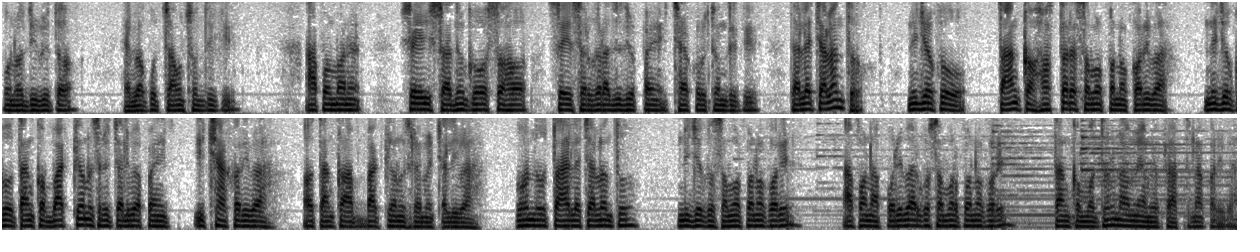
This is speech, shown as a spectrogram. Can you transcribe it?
ପୁନର୍ଜୀବିତ ହେବାକୁ ଚାହୁଁଛନ୍ତି କି? ଆପଣମାନେ ସେଇ ସାଧୁଙ୍କ ସହ ସେଇ ସ୍ୱର୍ଗରାଜ ଯିବା ପାଇଁ ଇଚ୍ଛା କରୁଛନ୍ତି କି? ତାହେଲେ ଚାଲନ୍ତୁ। ନିଜକୁ ତାଙ୍କ ହସ୍ତରେ ସମର୍ପଣ କରିବା। ନିଜକୁ ତାଙ୍କ ବାକ୍ୟ ଅନୁସାରେ ଚାଲିବା ପାଇଁ ଇଚ୍ଛା କରିବା ଆଉ ତାଙ୍କ ବାକ୍ୟ ଅନୁସାରେ ଆମେ ଚାଲିବା। ବନ୍ଧୁ ତାହେଲେ ଚାଲନ୍ତୁ। ନିଜକୁ ସମର୍ପଣ କରି ଆପଣ ପରିବାରକୁ ସମର୍ପଣ କରି ତାଙ୍କ ମଧ୍ୟରୁ ନାମେ ଆମେ ପ୍ରାର୍ଥନା କରିବା।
